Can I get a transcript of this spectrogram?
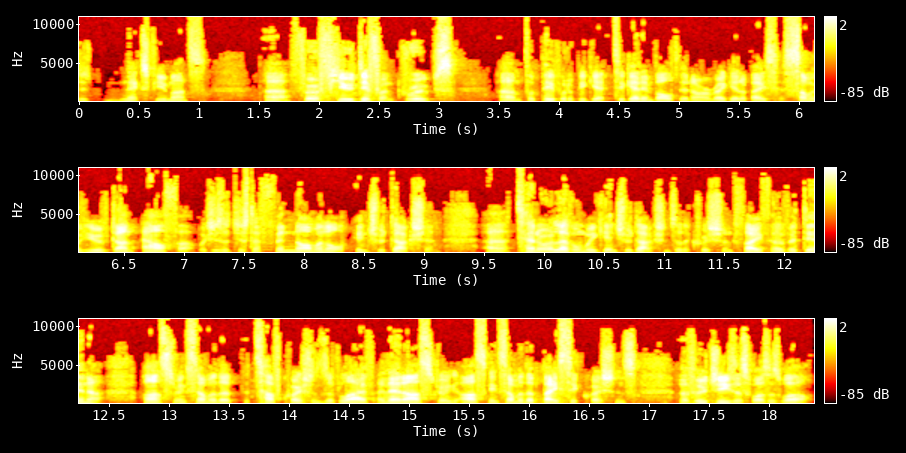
the next few months, uh, for a few different groups um, for people to, be get, to get involved in on a regular basis. Some of you have done Alpha, which is a, just a phenomenal introduction, a 10 or 11 week introduction to the Christian faith over dinner, answering some of the, the tough questions of life, and then asking, asking some of the basic questions of who Jesus was as well.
